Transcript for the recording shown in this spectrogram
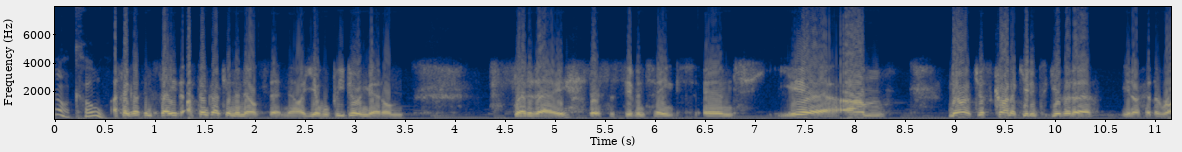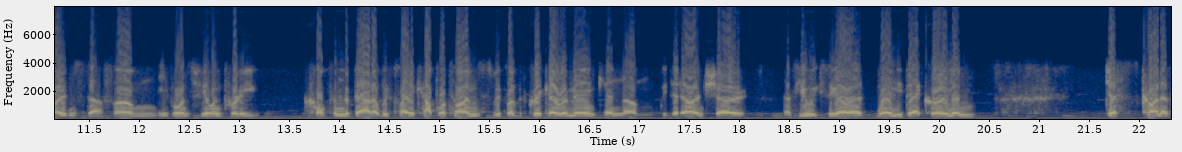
Oh, cool. I think I can say. I think I can announce that now. Yeah, we'll be doing that on Saturday. That's the seventeenth, and yeah, um, no, just kind of getting together to you know hit the road and stuff. Um, everyone's feeling pretty confident about it. We've played a couple of times. We played with Greco Romank, and um, we did our own show a few weeks ago at Whammy Back Room, and just kind of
